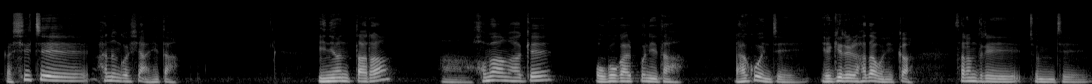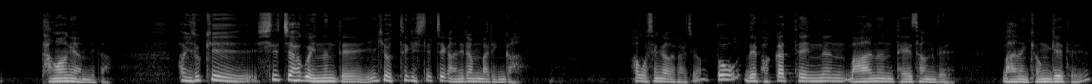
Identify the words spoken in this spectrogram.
그러니까 실제 하는 것이 아니다. 인연 따라 아, 허망하게 오고 갈 뿐이다. 라고 이제 얘기를 하다 보니까 사람들이 좀 이제 당황해 합니다. 아, 이렇게 실제하고 있는데 이게 어떻게 실제가 아니란 말인가? 하고 생각을 하죠. 또 내 바깥에 있는 많은 대상들, 많은 경계들,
